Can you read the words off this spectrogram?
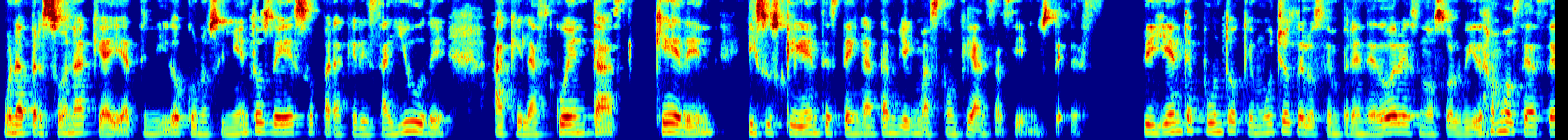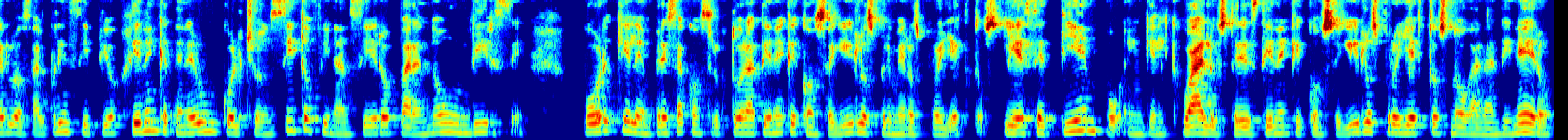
una persona que haya tenido conocimientos de eso para que les ayude a que las cuentas queden y sus clientes tengan también más confianza en ustedes. Siguiente punto que muchos de los emprendedores nos olvidamos de hacerlos al principio, tienen que tener un colchoncito financiero para no hundirse, porque la empresa constructora tiene que conseguir los primeros proyectos y ese tiempo en el cual ustedes tienen que conseguir los proyectos no ganan dinero.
